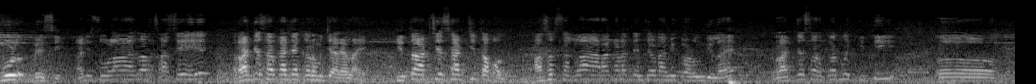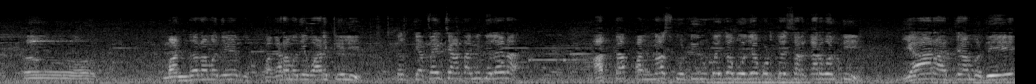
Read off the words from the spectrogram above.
मूळ बेसिक आणि सोळा हजार सहाशे हे राज्य सरकारच्या कर्मचाऱ्याला आहे. इथं आठशे साठची तफावत. असं सगळा आराखडा त्यांच्याकडे आम्ही काढून दिलाय. राज्य सरकारनं किती अं, मानधनामध्ये पगारामध्ये वाढ केली तर त्याचाही चार्ट आम्ही दिलाय ना. आता पन्नास कोटी रुपयाचा बोजा पडतोय सरकारवरती. या राज्यामध्ये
